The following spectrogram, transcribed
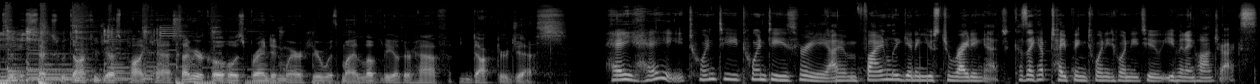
to the Sex with Dr. Jess podcast. I'm your co host, Brandon Ware, here with my lovely other half, Dr. Jess. Hey, hey, 2023. I am finally getting used to writing it because I kept typing 2022 even in contracts.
